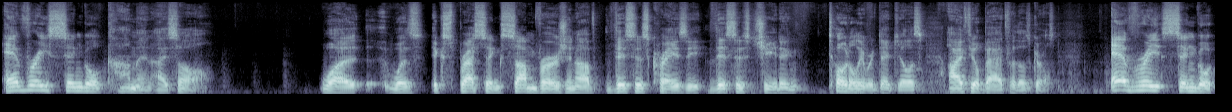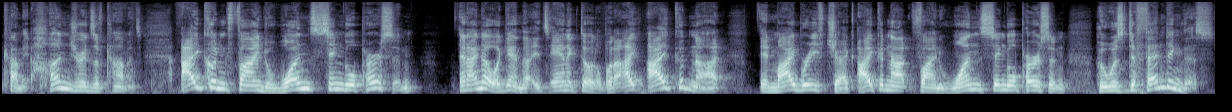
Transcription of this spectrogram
every single comment I saw was was expressing some version of this is crazy, this is cheating, totally ridiculous. I feel bad for those girls. Every single comment, hundreds of comments. I couldn't find one single person and I know, again, it's anecdotal, but I, I could not, in my brief check, I could not find one single person who was defending this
